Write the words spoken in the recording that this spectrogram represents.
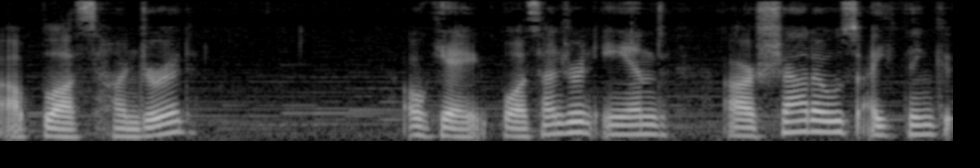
uh, plus 100. Okay, plus 100. And our shadows, I think,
